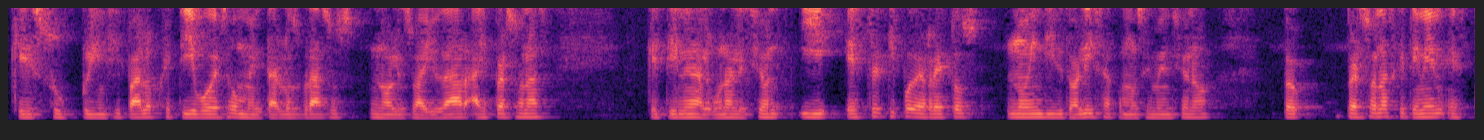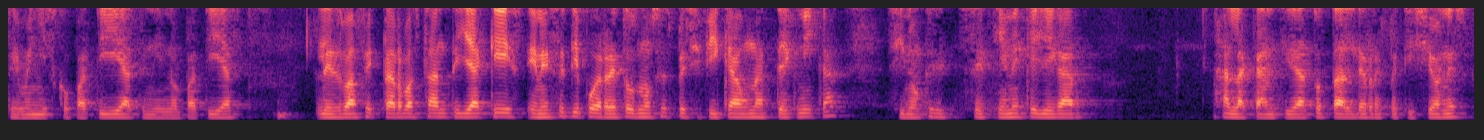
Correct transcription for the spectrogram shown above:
que su principal objetivo es aumentar los brazos, no les va a ayudar. Hay personas que tienen alguna lesión y este tipo de retos no individualiza, como se mencionó. Personas que tienen este, meniscopatía, tendinopatías, les va a afectar bastante, ya que en este tipo de retos no se especifica una técnica, sino que se tiene que llegar a la cantidad total de repeticiones,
